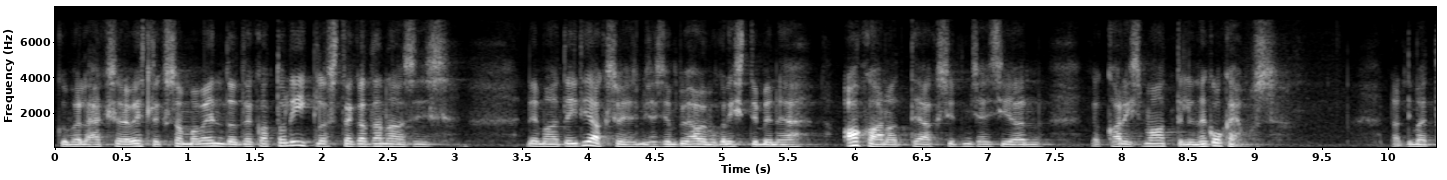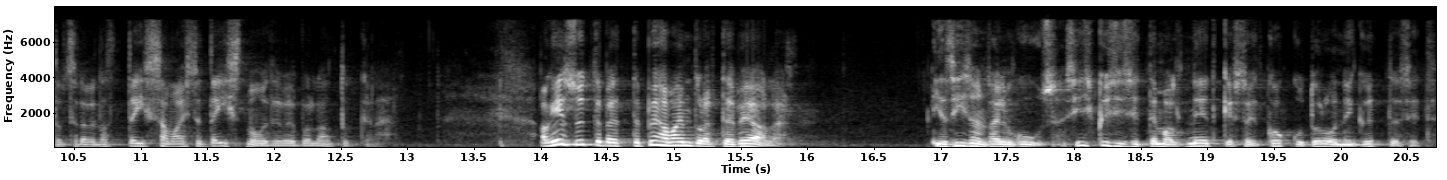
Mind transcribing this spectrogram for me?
kui me läheks ja vestleks oma vendade katoliiklastega täna, siis nemad ei teaks, mis asi on pühavaimuga ristimine, aga nad teaksid, mis asi on karismaatiline kogemus. Nad nimetavad seda noh, teist sama asja teistmoodi võib-olla natukene aga Jeesus ütleb, et püha vaim tuleb teie peale. ja siis on salm kuus, siis küsisid temalt need, kes olid kokku tulnud ning ütlesid,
